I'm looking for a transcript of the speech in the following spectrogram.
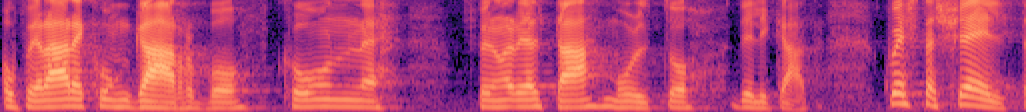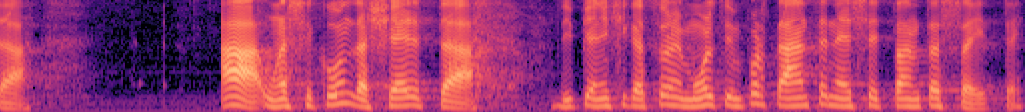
operare con garbo, con, per una realtà molto delicata. Questa scelta ha una seconda scelta di pianificazione molto importante nel 77,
